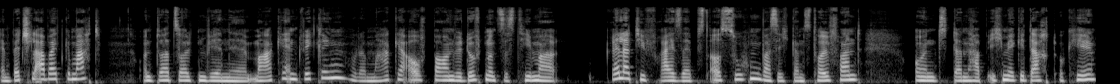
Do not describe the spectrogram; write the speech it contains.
ähm, Bachelorarbeit gemacht und dort sollten wir eine Marke entwickeln oder Marke aufbauen. Wir durften uns das Thema relativ frei selbst aussuchen, was ich ganz toll fand. Und dann habe ich mir gedacht, okay,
